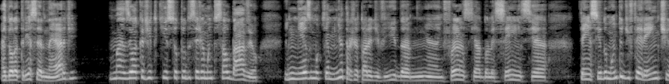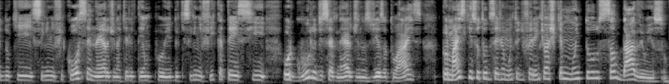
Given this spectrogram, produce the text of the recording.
a idolatria ser nerd, mas eu acredito que isso tudo seja muito saudável. E mesmo que a minha trajetória de vida, minha infância, adolescência, tenha sido muito diferente do que significou ser nerd naquele tempo e do que significa ter esse orgulho de ser nerd nos dias atuais, por mais que isso tudo seja muito diferente, eu acho que é muito saudável isso.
